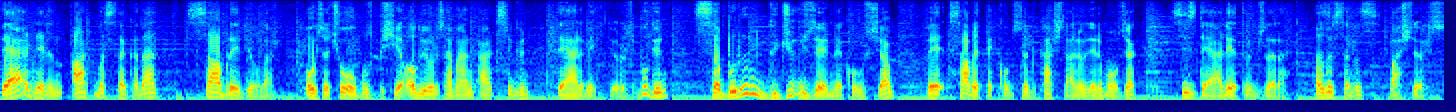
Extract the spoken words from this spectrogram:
değerlerin artmasına kadar sabrediyorlar. Oysa çoğumuz bir şey alıyoruz hemen ertesi gün değer bekliyoruz. Bugün sabırın gücü üzerine konuşacağım ve sabretmek konusunda birkaç tane önerim olacak siz değerli yatırımcılara. Hazırsanız başlıyoruz.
